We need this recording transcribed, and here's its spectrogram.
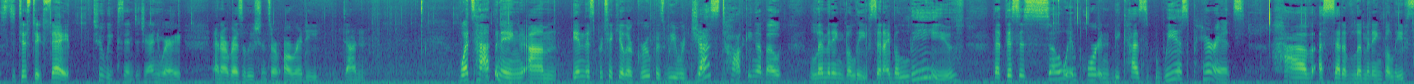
Statistics say two weeks into January and our resolutions are already done what's happening um, in this particular group is we were just talking about limiting beliefs. And I believe that this is so important because we as parents have a set of limiting beliefs,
